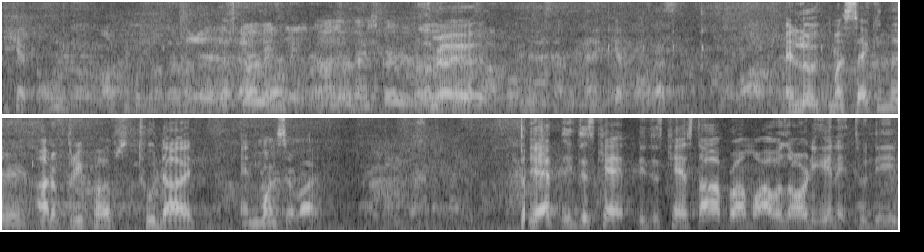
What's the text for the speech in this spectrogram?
he kept going though. A lot of people, you know, they're like, It's stop discouraged. forming, bro. Nah, they know don't got discouraged. They're like, Yeah, yeah. stop forming this time, but man, he kept going. That's that's wild. And look, my second litter, out of three pups, two died, and one survived. Yeah, you just can't, you just can't stop, bro. I was already in it too deep.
